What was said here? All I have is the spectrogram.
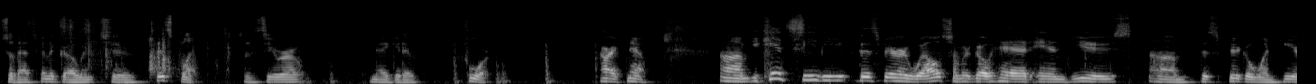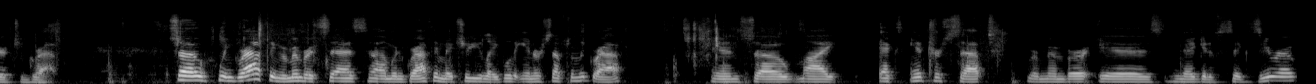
So that's going to go into this blank. So 0, negative 4. All right, now, um, you can't see the, this very well, so I'm going to go ahead and use um, this bigger one here to graph. So when graphing, remember it says um, when graphing, make sure you label the intercepts on the graph. And so my x-intercept, remember, is negative 6, 0.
